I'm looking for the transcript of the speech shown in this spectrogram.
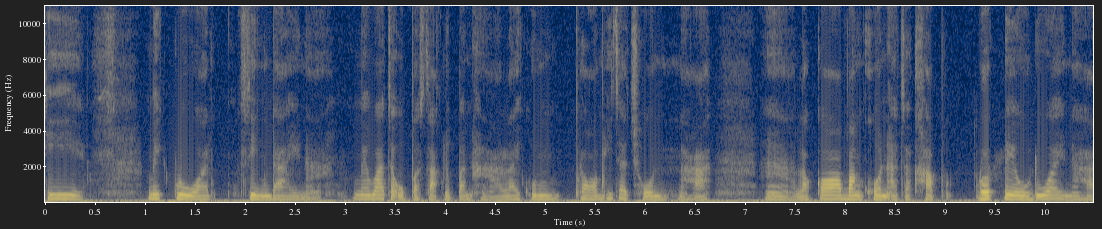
ที่ไม่กลัวสิ่งใดนะ ไม่ว่าจะอุปสรรคหรือปัญหาอะไร คุณพร้อมที่จะชนนะคะ อ่า แล้วก็บางคนอาจจะขับรถเร็วด้วยนะคะ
